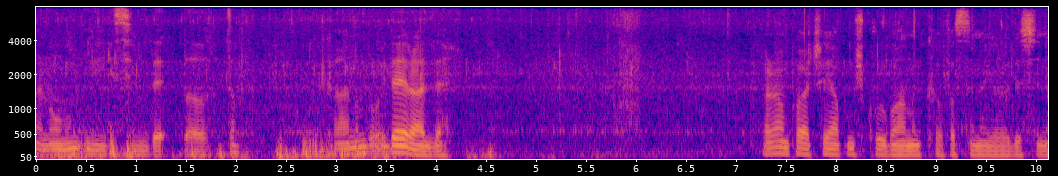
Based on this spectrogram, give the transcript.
Ben onun ilgisini de dağıttım. Karnım doydu herhalde. Paramparça yapmış kurbanın kafasını, gövdesini.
